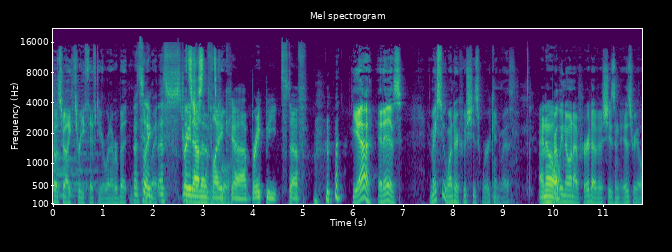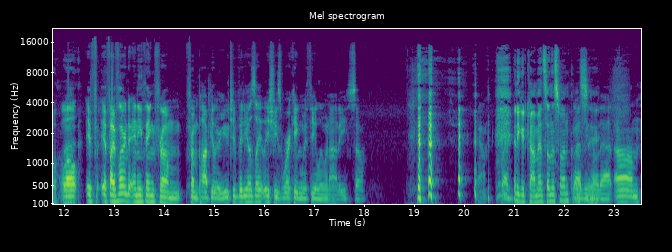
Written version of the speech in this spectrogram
That's to like 350 or whatever. But That's anyway. like that's straight out just- of like cool. uh, breakbeat stuff. yeah, it is. It makes you wonder who she's working with. I know. Probably no one I've heard of if she's in Israel. but- Well, if if I've learned anything from from popular YouTube videos lately, she's working with the Illuminati. So, yeah, glad, any good comments on this one? glad Let's we see. know that. Um,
